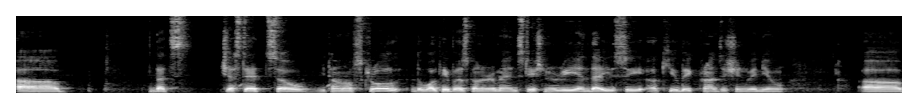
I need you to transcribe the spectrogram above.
Uh, that's just it. So you turn off scroll the wallpaper is going to remain stationary and there you see a cubic transition when you uh,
